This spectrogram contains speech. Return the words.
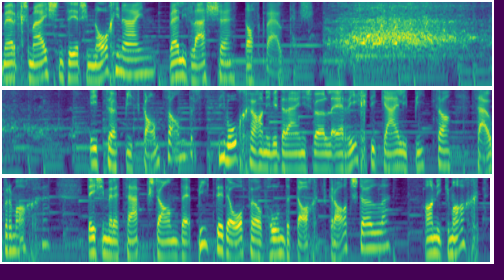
Merkst meistens erst im Nachhinein, welche Flasche das gewählt hast. Jetzt etwas ganz anderes. Die Woche wollte ich wieder eine richtig geile Pizza selber machen. Da ist im Rezept gestanden, bitte den Ofen auf 180 Grad stellen. Habe ich gemacht.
